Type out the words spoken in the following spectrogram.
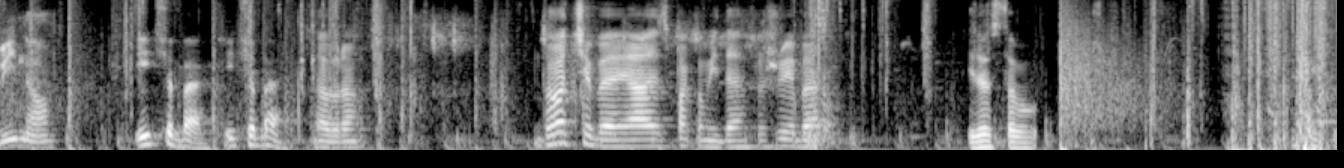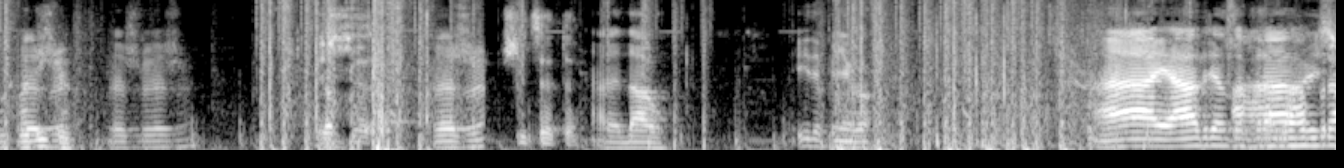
Wino. Idźcie B, idźcie B. Dobra. No to chodźcie B, ja z paką idę. Freszuję B. I dostał. Leży, leży, leży. Jeszcze Leży. 3 CT. Ale dał. Idę po niego. Aj, Adrian, zabrałeś mi.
